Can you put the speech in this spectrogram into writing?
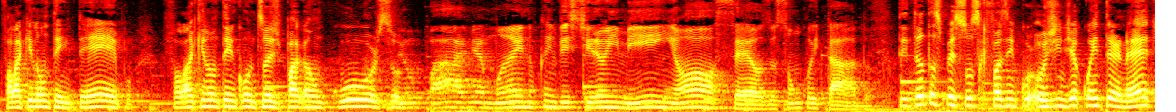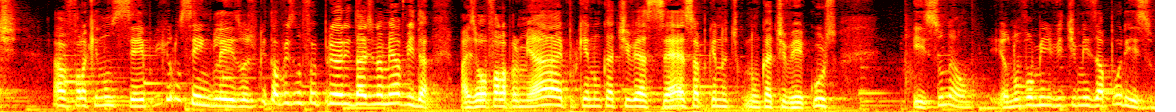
Falar que não tem tempo, Falar que não tem condições de pagar um curso. Meu pai, minha mãe nunca investiram em mim. Ó oh, céus, eu sou um coitado. Tem tantas pessoas que fazem hoje em dia com a internet. Ah, eu falo que não sei. Por que eu não sei inglês hoje? Porque talvez não foi prioridade na minha vida. Mas eu vou falar para mim, ah, é porque nunca tive acesso, é porque nunca tive recurso. Isso não. Eu não vou me vitimizar por isso.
